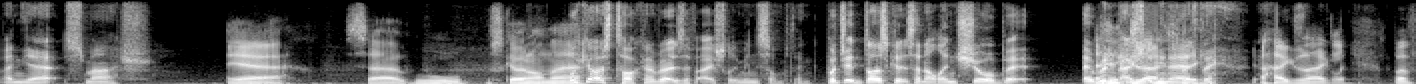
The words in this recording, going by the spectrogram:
and yet, smash. Yeah. So, ooh, what's going on there? Look at us talking about it as if it actually means something. Which it does because it's an a Lynch show, but it wouldn't actually mean anything. exactly. But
